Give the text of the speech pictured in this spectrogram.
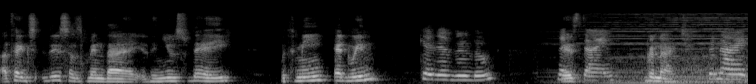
Uh, thanks. This has been the the news today with me, Edwin. Kazu Zulu. Next Yes. time. Good night. Good night.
